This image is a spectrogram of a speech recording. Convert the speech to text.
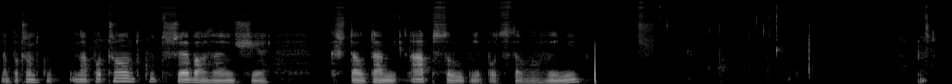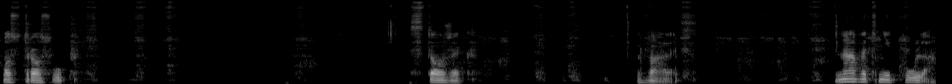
Na początku, na początku trzeba zająć się kształtami absolutnie podstawowymi. Ostrosłup, stożek, walec. Nawet nie kula,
